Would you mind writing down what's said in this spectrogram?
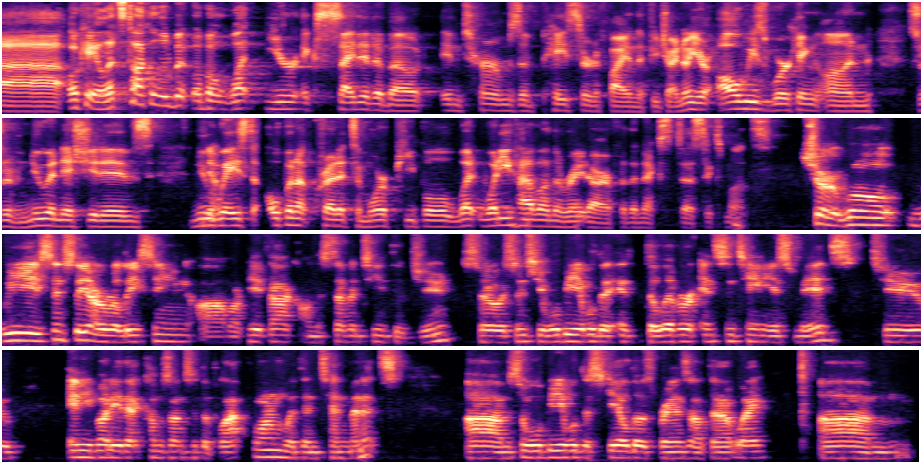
Uh, okay, let's talk a little bit about what you're excited about in terms of PayCertify in the future. I know you're always working on sort of new initiatives, new yep. ways to open up credit to more people. What what do you have on the radar for the next uh, six months? Sure. Well, we essentially are releasing um, our payback on the 17th of June. So essentially, we'll be able to in- deliver instantaneous mids to anybody that comes onto the platform within 10 minutes. Um, so we'll be able to scale those brands out that way. Um,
